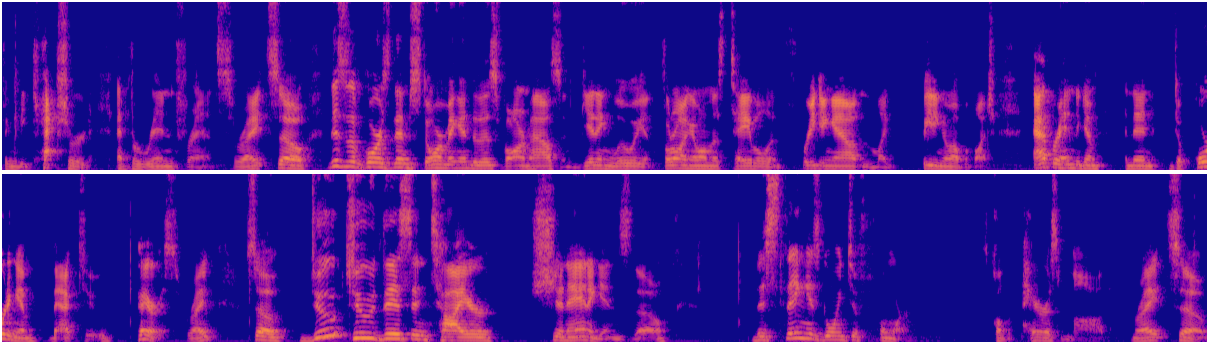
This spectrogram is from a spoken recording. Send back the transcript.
They're going to be captured at Varennes, France, right? So this is, of course, them storming into this farmhouse and getting Louis and throwing him on this table and freaking out and like beating him up a bunch, apprehending him, and then deporting him back to Paris, right? So due to this entire shenanigans, though, this thing is going to form It's called the Paris mob, right? So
